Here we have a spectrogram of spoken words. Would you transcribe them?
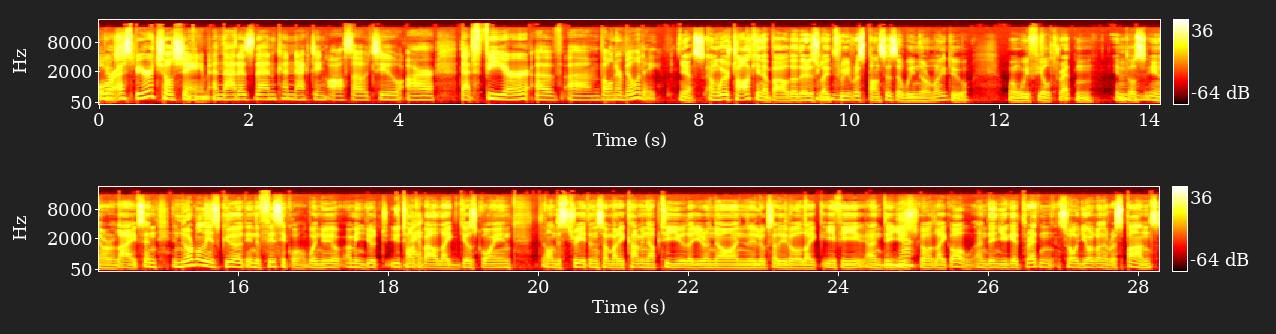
or a Mm-hmm. Spiritual shame, and that is then connecting also to our that fear of um, vulnerability. Yes, and we're talking about that there's like Mm-hmm. three responses that we normally do when we feel threatened in those Mm-hmm. in our lives, and, and normally it's good in the physical when you. I mean, you you talk Right. about like just going on the street and somebody coming up to you that you don't know and it looks a little like iffy, and then you Yeah. just go like oh, and then you get threatened, so you're going to respond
